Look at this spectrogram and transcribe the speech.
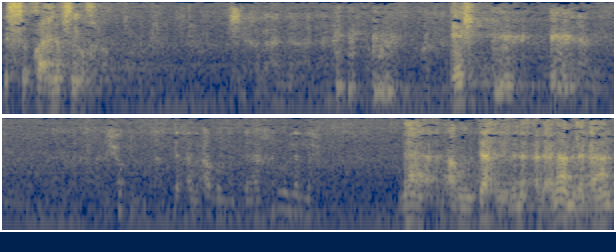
لاستبقاء نفس أخرى شيخ الآن الآن إيش؟ الحكم العظم الداخل ولا اللحم؟ لا العظم الداخلي لأن الأنامل الآن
